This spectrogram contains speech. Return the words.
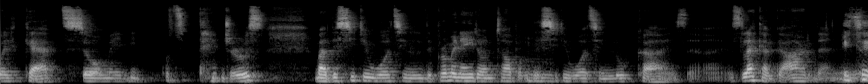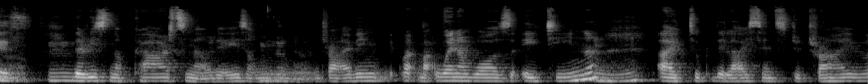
well kept, so maybe also dangerous. But the city walls in the promenade on top of the city walls in Lucca is uh, it's like a garden. Mm. It is. know. There is no cars nowadays on you know, driving. But, but when I was 18, Mm-hmm. I took the license to drive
